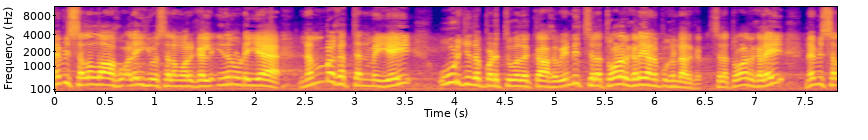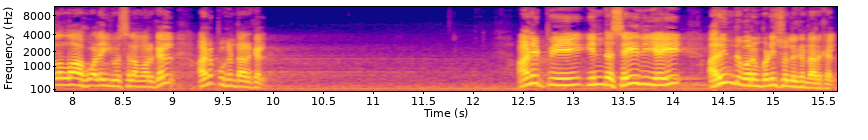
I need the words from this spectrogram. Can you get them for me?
நபி சல்லாஹூ அலஹி வசலம் அவர்கள் இதனுடைய நம்பகத்தன்மையை ஊர்ஜிதப்படுத்துவதற்காக வேண்டி சில தோழர்களை அனுப்புகின்றார்கள். சில தோழர்களை நபி சல்லாஹூ அலஹி வசலம் அவர்கள் அனுப்புகின்றார்கள். அனுப்பி இந்த செய்தியை அறிந்து வரும்படி சொல்லுகின்றார்கள்.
